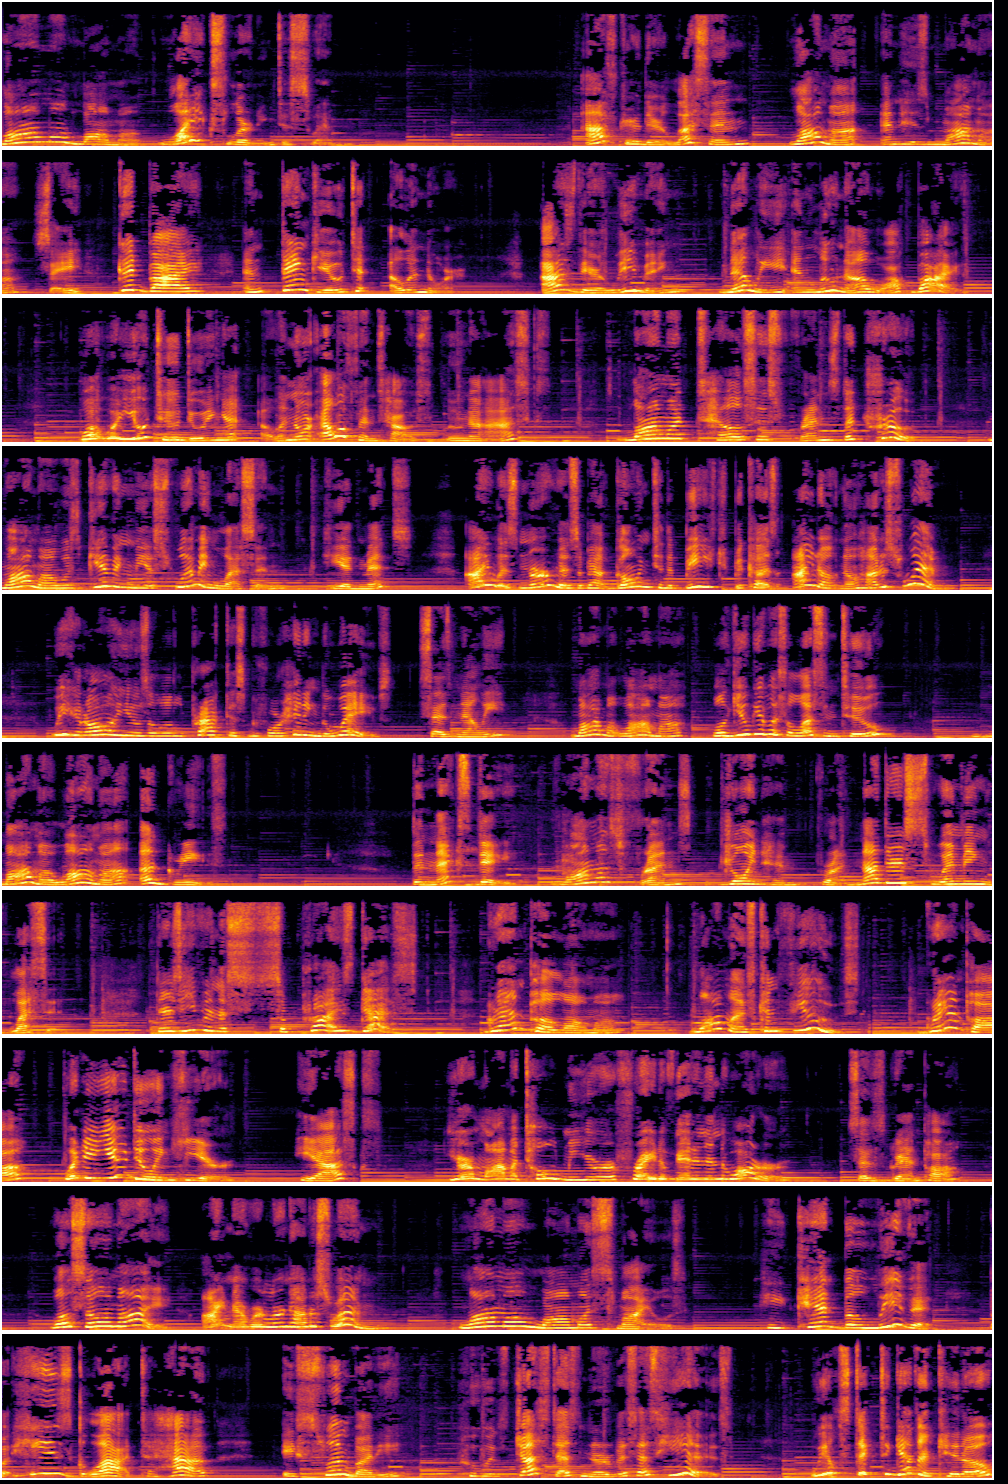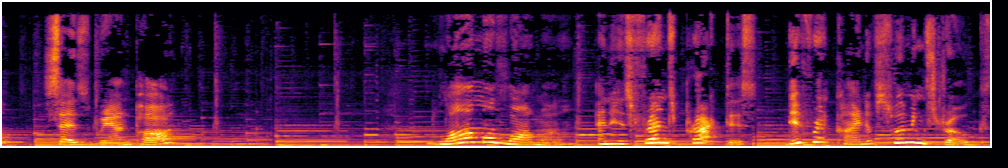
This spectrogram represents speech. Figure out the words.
Llama Llama likes learning to swim. After their lesson, Llama and his mama say goodbye and thank you to Eleanor. As they're leaving, Nellie and Luna walk by. What were you two doing at Eleanor Elephant's house? Luna asks. Llama tells his friends the truth. Mama was giving me a swimming lesson, he admits. I was nervous about going to the beach because I don't know how to swim. We could all use a little practice before hitting the waves, says Nellie. Mama Llama, will you give us a lesson too? Mama Llama agrees. The next day, Llama's friends join him for another swimming lesson. There's even a surprise guest. Grandpa Llama. Llama is confused. Grandpa, what are you doing here? He asks. Your mama told me you're afraid of getting in the water, says Grandpa. Well, so am I. I never learned how to swim. Llama Llama smiles. He can't believe it, but he's glad to have a swim buddy who is just as nervous as he is. We'll stick together, kiddo, says Grandpa. Llama Llama and his friends practice different kind of swimming strokes.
